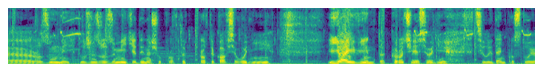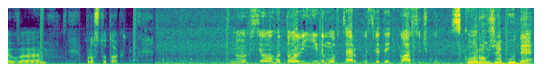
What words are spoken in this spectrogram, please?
е, розумний, должен зрозуміти. Єдине, що провтикав сьогодні. І, і я, і він. Так коротше, я сьогодні цілий день простояв е, просто так. Ну все, готові, їдемо в церкву святить пасочку. Скоро вже буде.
